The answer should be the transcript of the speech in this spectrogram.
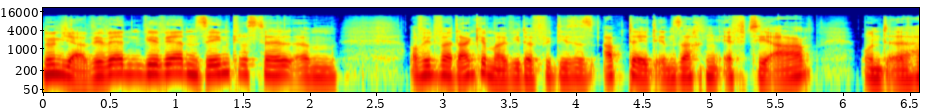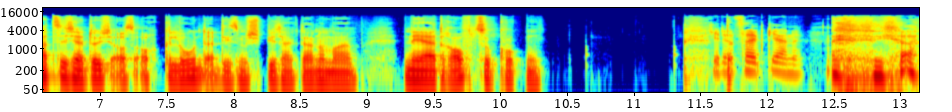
Nun ja, wir werden, wir werden sehen, Christel. Ähm, auf jeden Fall danke mal wieder für dieses Update in Sachen FCA und äh, hat sich ja durchaus auch gelohnt, an diesem Spieltag da nochmal näher drauf zu gucken. Jederzeit gerne. ja,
